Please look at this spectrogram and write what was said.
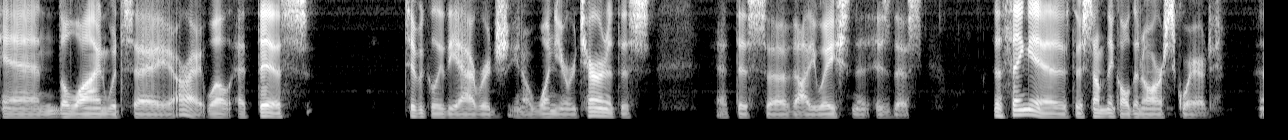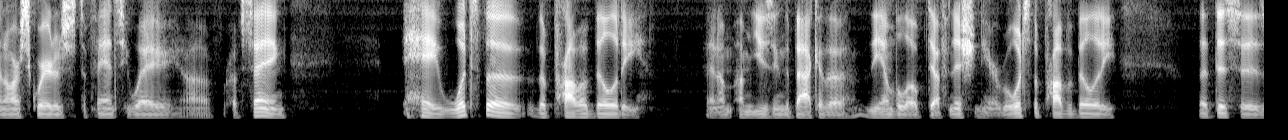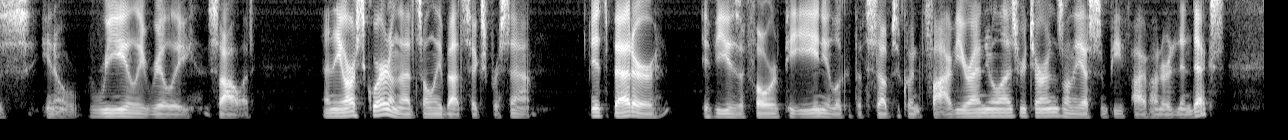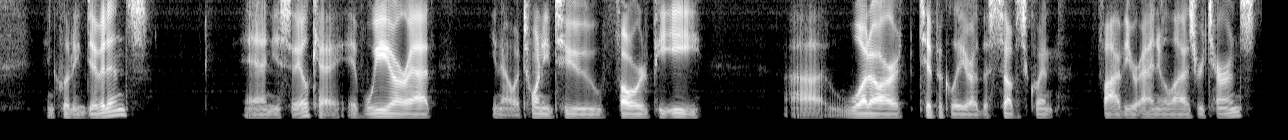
and the line would say, all right, well at this, typically the average you know one year return at this at this uh, valuation is this. The thing is, there's something called an R squared, and R squared is just a fancy way uh, of saying hey, what's the the probability? And I'm I'm using the back of the the envelope definition here, but what's the probability that this is you know really really solid? And the R squared on that's only about six percent. It's better if you use a forward PE and you look at the subsequent five year annualized returns on the S and P 500 index, including dividends, and you say, okay, if we are at you know a 22 forward PE uh, what are typically are the subsequent five year annualized returns.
